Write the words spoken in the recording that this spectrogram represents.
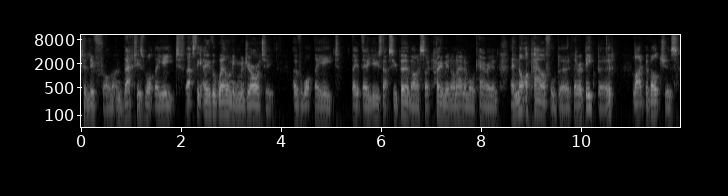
to live from, and that is what they eat. That's the overwhelming majority of what they eat. They, they use that superb eyesight, home in on animal carrion. They're not a powerful bird. They're a big bird, like the vultures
